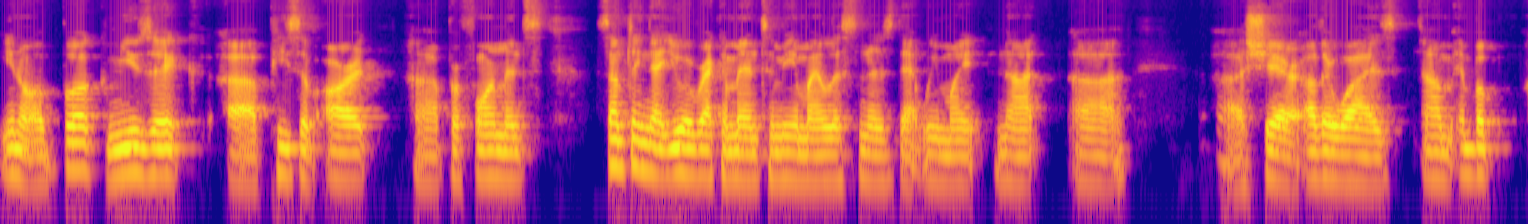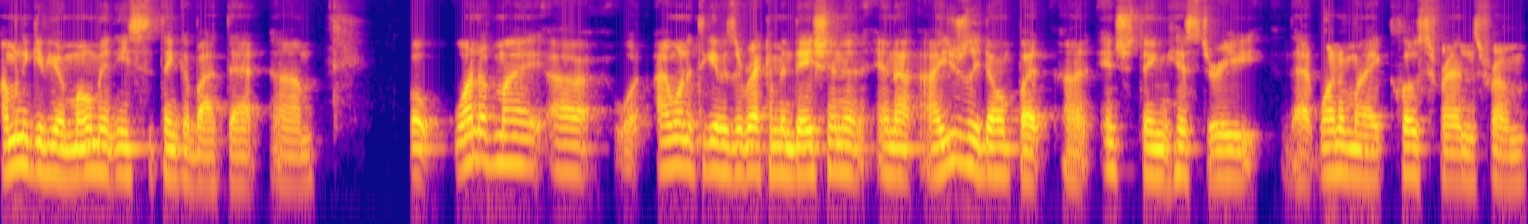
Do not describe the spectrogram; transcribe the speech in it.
you know, a book, music, a piece of art, uh, performance, something that you would recommend to me and my listeners that we might not uh, uh, share otherwise. Um, and but I'm going to give you a moment each to think about that. Um, but one of my uh, what I wanted to give as a recommendation, and, and I, I usually don't, but uh, interesting history that one of my close friends from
